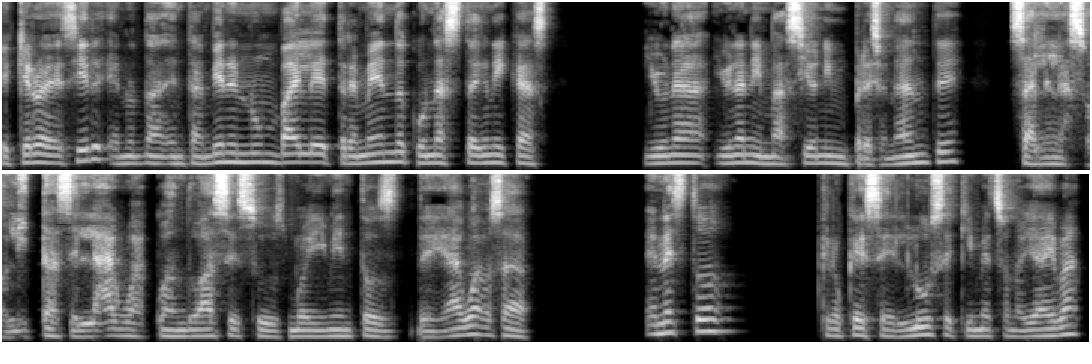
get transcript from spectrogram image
Que quiero decir, en, también en un baile tremendo con unas técnicas y una, y una animación impresionante. Salen las olitas del agua cuando hace sus movimientos de agua. O sea, en esto creo que se luce Kimetsu no Yaiba.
